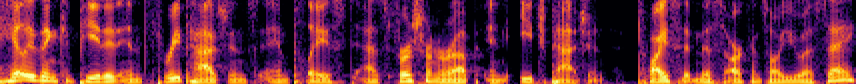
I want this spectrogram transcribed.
Haley then competed in three pageants and placed as first runner up in each pageant twice at Miss Arkansas USA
